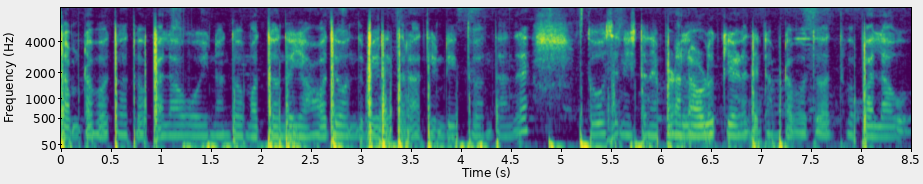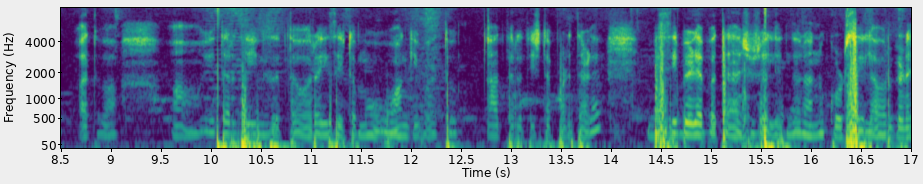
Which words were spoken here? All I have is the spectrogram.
ಟೊಮ್ಟೊ ಬಾತು ಅಥವಾ ಪಲಾವು, ಇನ್ನೊಂದು ಮತ್ತೊಂದು ಯಾವುದೇ ಒಂದು ಬೇರೆ ಥರ ತಿಂಡಿ ಇತ್ತು ಅಂತಂದರೆ ದೋಸೆನ ಇಷ್ಟನೇ ಪಡೋಲ್ಲ. ಅವಳು ಕೇಳದೆ ಟಮಟೊ ಬಾತು ಅಥವಾ ಪಲಾವು ಅಥವಾ ಈ ಥರದ್ದು ಏನಿರುತ್ತೋ ರೈಸ್ ಐಟಮು ವಾಂಗಿಬಾತು ಆ ಥರದ್ದು ಇಷ್ಟಪಡ್ತಾಳೆ. ಬಿಸಿಬೇಳೆ ಭಾತ್ ಆ್ಯಸ್ ಯೂಶಲಿಂದು ನಾನು ಕೊಡಿಸಿಲ್ಲ. ಹೊರಗಡೆ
